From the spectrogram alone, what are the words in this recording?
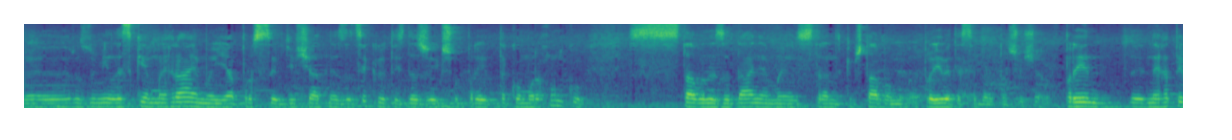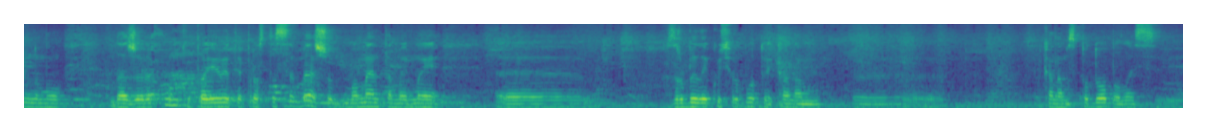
ми розуміли, з ким ми граємо. Я просив дівчат не зациклюватись, навіть якщо при такому рахунку ставили завдання, ми з тренерським штабом проявити себе в першу чергу. При негативному навіть рахунку проявити просто себе, щоб моментами ми е, зробили якусь роботу, яка нам. Е, яка нам сподобалась. І,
